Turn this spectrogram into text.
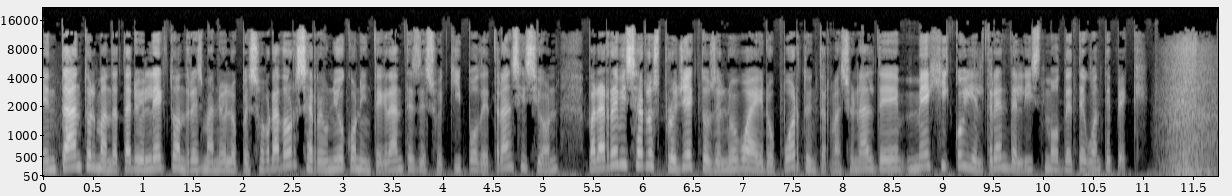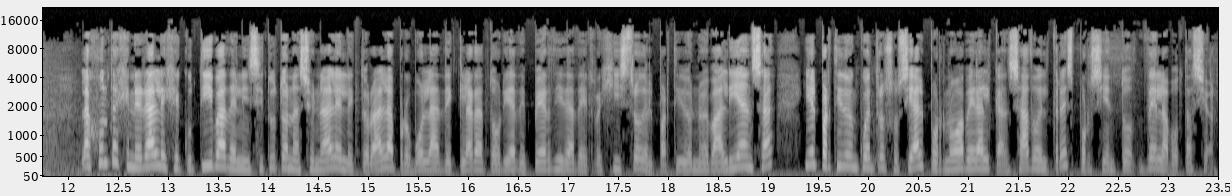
En tanto, el mandatario electo Andrés Manuel López Obrador se reunió con integrantes de su equipo de transición para revisar los proyectos del nuevo Aeropuerto Internacional de México y el tren del Istmo de Tehuantepec. La Junta General Ejecutiva del Instituto Nacional Electoral aprobó la declaratoria de pérdida de registro del Partido Nueva Alianza y el Partido Encuentro Social por no haber alcanzado el 3% de la votación.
